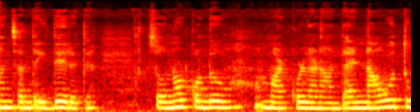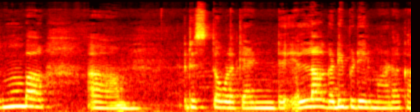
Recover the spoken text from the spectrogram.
ಮಂತ್ಸ್ ಅಂತ ಇದ್ದೇ ಇರುತ್ತೆ. ಸೊ ನೋಡಿಕೊಂಡು ಮಾಡ್ಕೊಳ್ಳೋಣ ಅಂತ. ಆ್ಯಂಡ್ ನಾವು ತುಂಬ ರಿಸ್ಕ್ ತೊಗೊಳಕ್ಕೆ ಆ್ಯಂಡ್ ಎಲ್ಲ ಗಡಿಬಿಡಿಯಲ್ಲಿ ಮಾಡೋಕ್ಕೆ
